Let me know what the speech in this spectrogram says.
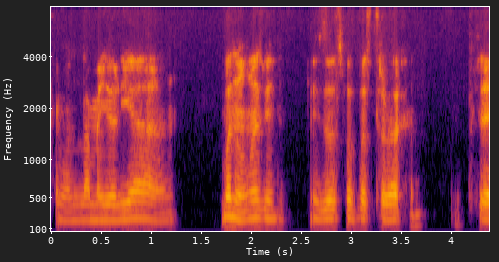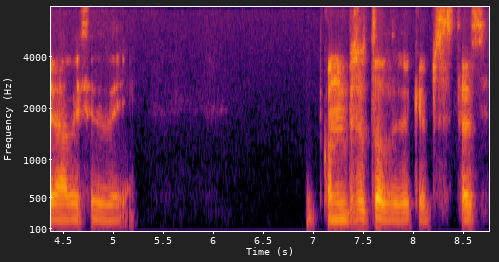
como la mayoría, bueno, más bien, mis dos papás trabajan, pues era a veces de, cuando empezó todo, de que pues estás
